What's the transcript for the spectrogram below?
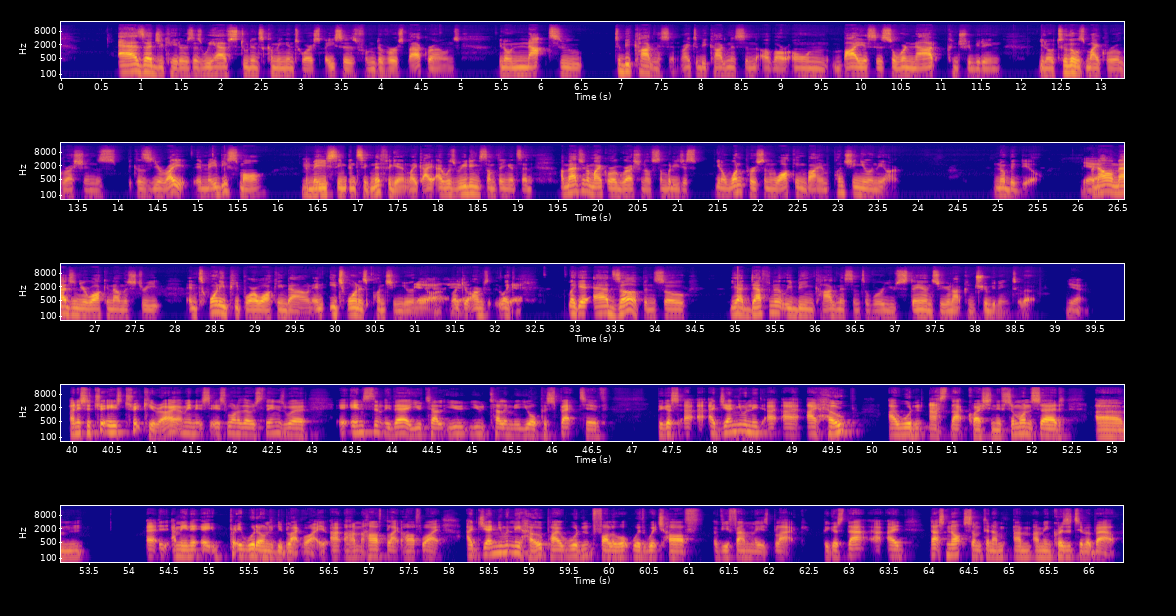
as educators, as we have students coming into our spaces from diverse backgrounds, you know, not to to be cognizant, right? To be cognizant of our own biases, so we're not contributing, you know, to those microaggressions. Because you're right, it may be small, it mm-hmm. may seem insignificant. Like I, I, was reading something that said, imagine a microaggression of somebody just, you know, one person walking by and punching you in the arm. No big deal. Yeah. But now imagine you're walking down the street and 20 people are walking down and each one is punching you in yeah, the arm. Like yeah. your arms, like, like it adds up. And so, yeah, definitely being cognizant of where you stand so you're not contributing to that. Yeah. And it's a tr- it's tricky, right? I mean, it's it's one of those things where instantly there you tell you you telling me your perspective because I, I genuinely I, I, hope I wouldn't ask that question if someone said um, I mean it, it, it, would only be black white. I, am half black half white. I genuinely hope I wouldn't follow up with which half of your family is black because that I that's not something I'm I'm, I'm inquisitive about.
